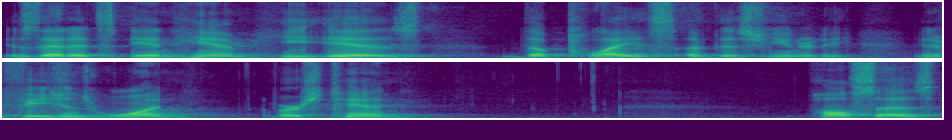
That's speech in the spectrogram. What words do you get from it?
is that it's in Him. He is the place of this unity. In Ephesians 1, verse 10, Paul says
